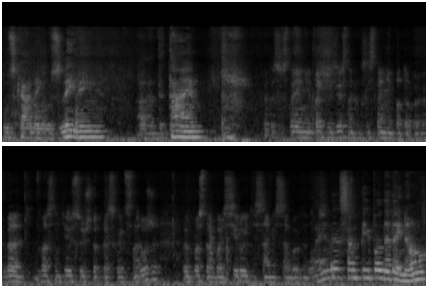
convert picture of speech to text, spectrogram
who's coming who's leaving the time Это состояние также известно как состояние потока. Когда вас не интересует, что происходит снаружи, вы просто вальсируете сами с собой внутри. When uh, some people that I know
